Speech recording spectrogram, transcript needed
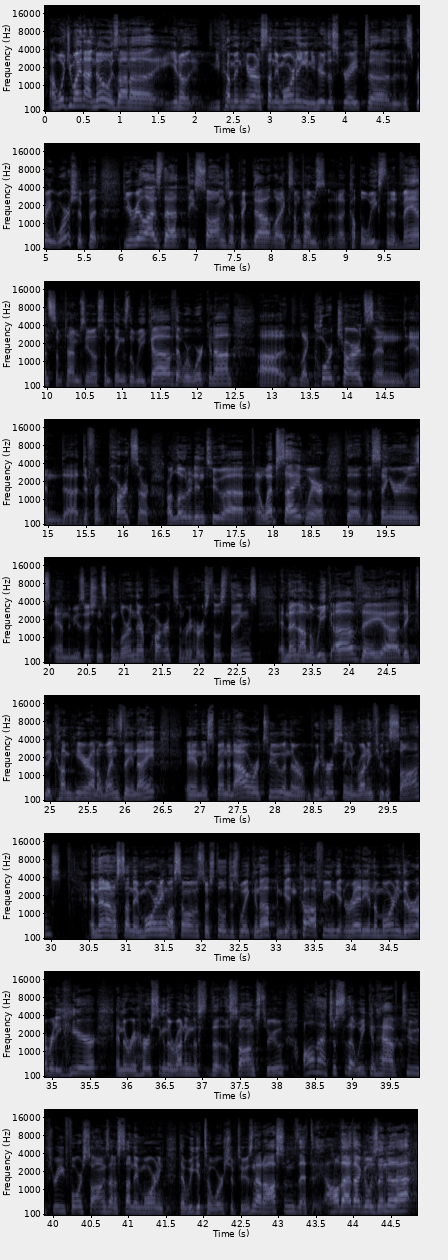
Uh, what you might not know is on a, you know, you come in here on a Sunday morning and you hear this great, uh, this great worship, but do you realize that these songs are picked out like sometimes a couple weeks in advance, sometimes, you know, some things the week of that we're working on, uh, like chord charts and, and uh, different parts are, are loaded into a, a, website where the, the singers and the musicians can learn their parts and rehearse those things. And then on the week of, they, uh, they, they come here on a Wednesday night and they spend an hour or two and they're rehearsing and running through the songs. And then on a Sunday morning, while some of us are still just waking up and getting coffee and getting ready in the morning, they're already here and they're rehearsing and they're running the, the, the, songs through. All that just so that we can have two, three, four songs on a Sunday morning that we get to worship to. Isn't that awesome? That all that that goes into that?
